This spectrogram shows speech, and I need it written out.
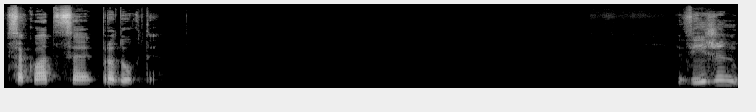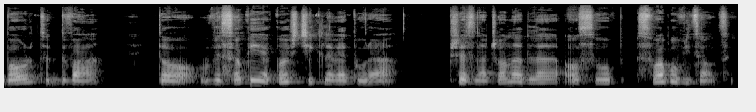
w zakładce Produkty. Vision Board 2 to wysokiej jakości klawiatura przeznaczona dla osób słabowidzących.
